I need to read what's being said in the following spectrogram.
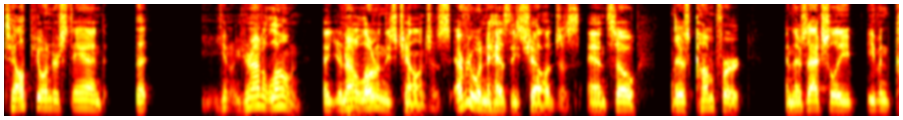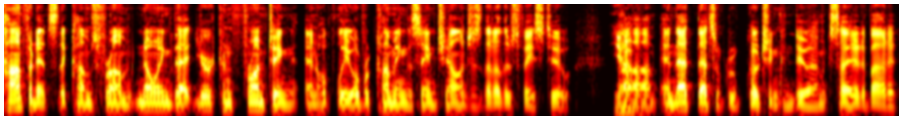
to help you understand that you know you're not alone. and You're not alone in these challenges. Everyone has these challenges. And so there's comfort and there's actually even confidence that comes from knowing that you're confronting and hopefully overcoming the same challenges that others face too. Yeah. Um, and that that's what group coaching can do. I'm excited about it.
